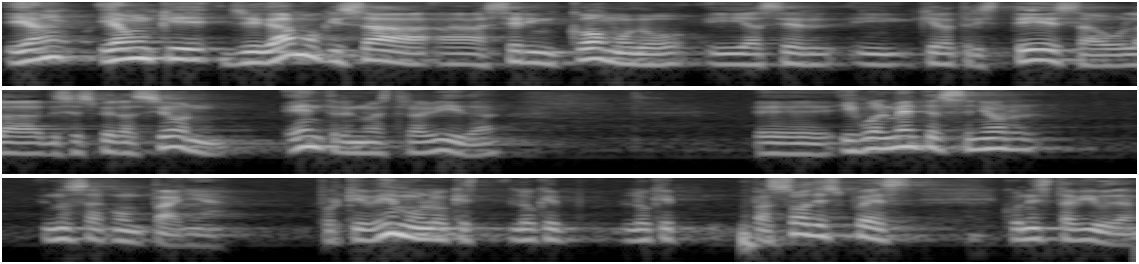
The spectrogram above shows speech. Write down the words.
Y, aunque llegamos quizá a ser incómodo y, hacer, y que la tristeza o la desesperación entre en nuestra vida, eh, igualmente el Señor nos acompaña, porque vemos lo que, lo, que, lo que pasó después con esta viuda.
